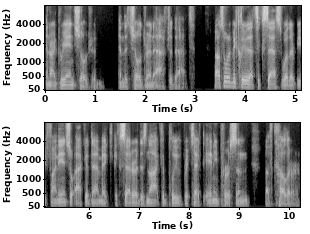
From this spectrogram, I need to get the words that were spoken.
and our grandchildren and the children after that I also want to be clear that success, whether it be financial, academic, et cetera, does not completely protect any person of color.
